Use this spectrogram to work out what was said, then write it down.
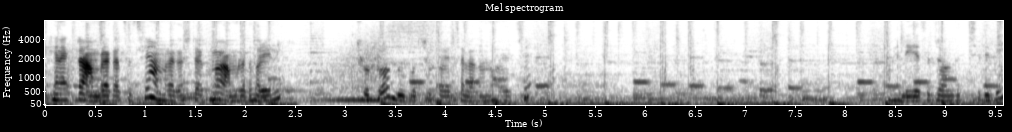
এখানে একটা আমড়া গাছ আছে আমড়া গাছটা এখনও আমরা ধরেনি। ছোট, দু বছর হয়েছে, লাগানো হয়েছে। ভেন্ডি গাছে জল দিচ্ছি দিদি।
